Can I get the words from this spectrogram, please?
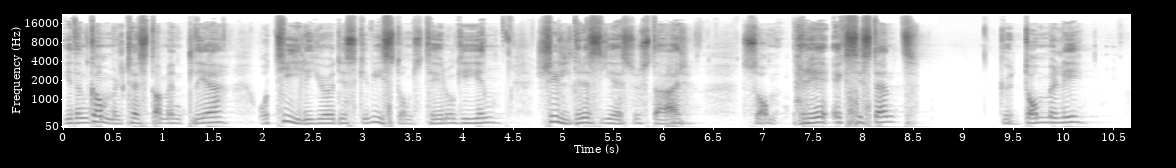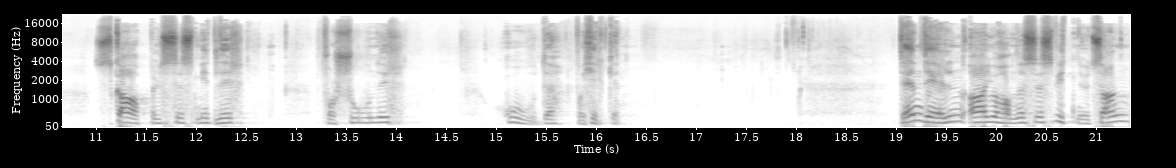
i den gammeltestamentlige og tidligjødiske visdomsteologien skildres Jesus der som preeksistent, guddommelig, skapelsesmidler, forsoner, hode for Kirken. Den delen av Johannes' vitneutsagn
